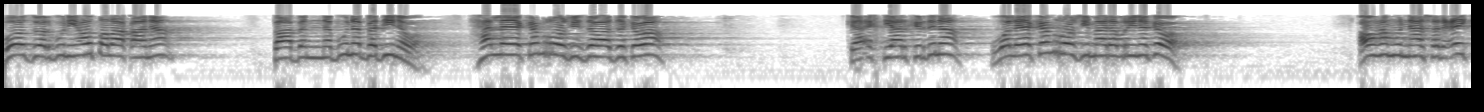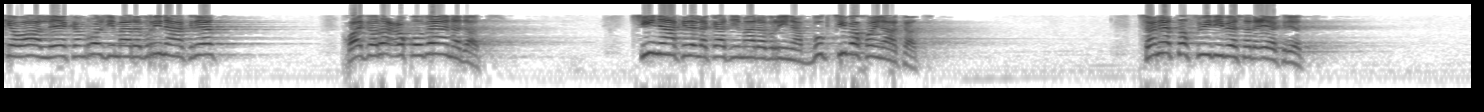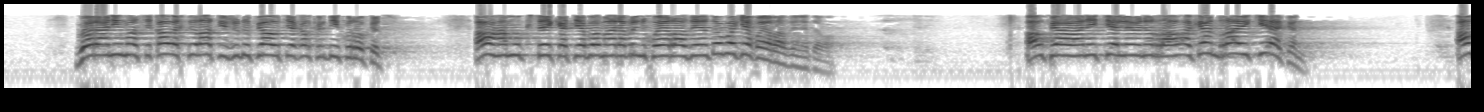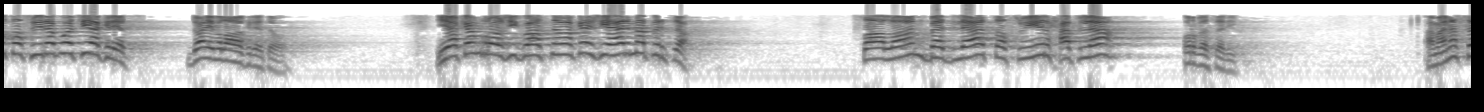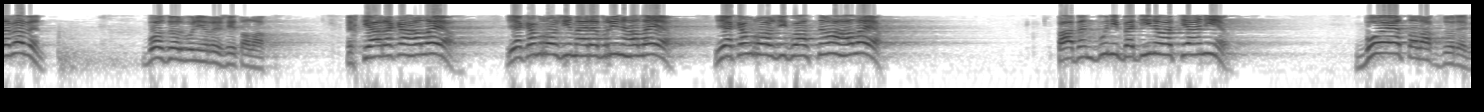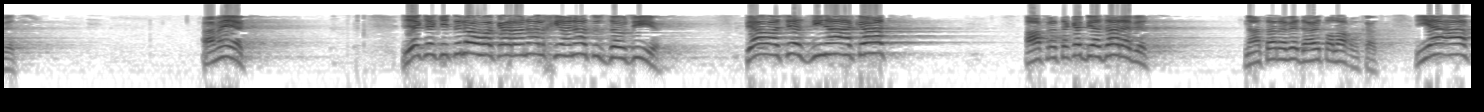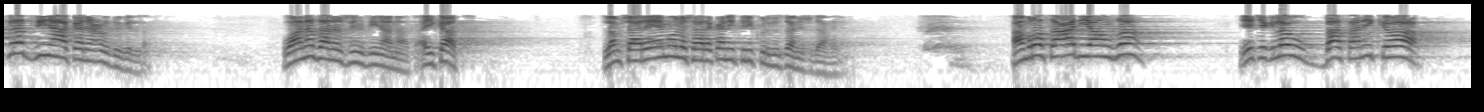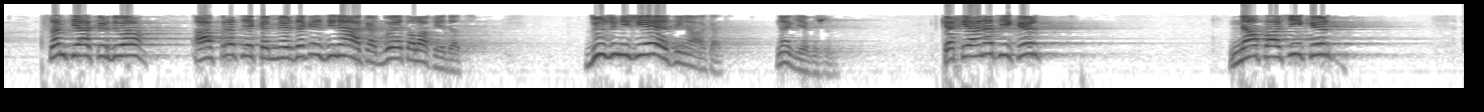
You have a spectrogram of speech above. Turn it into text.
بۆ زۆربوونی ئەو تەڵاقانە پابەند نەبوونە بە دینەوە هەر لە یەکەم ڕۆژی زەواجەکەوە کە اختیارکردنە و لە یەکەم ڕۆژی مارەبڕینەکەوە ئەو هەموو ناشەرعەی کەوا لە یەکەم ڕۆژی مارەبڕین ئاکرێت خی گەورە عقوبیان نەدات چی ناکرێت لە کاتی مارە بڕینە بوک چی بە خۆی ناکات چەندێ تەسویری بێ شەرعەکرێت گۆرانی و مۆسیقا و اختلاطی ژن و پیاو و تێکەڵ کردنی کوڕ و کچ ئەو هەموو کچەی کە تێ بۆ مالەبرین خۆیان ڕازێنێتەوە بۆ کێ خۆیان ڕازێنێتەوە ئەو پیاوانەی تێ لەوێنە ڕاو ئەکەن ڕاوی کێ ئەکەن ئەو تەسویرە بۆ چی ئەکرێت دوای بڵاوەکرێتەوە یەکەم ڕۆژی گواستنەوەکەشی هەر مەپرسە ساڵۆن بەدلە تەسویر حەفلە قڕبەسەری ئەمانە سەبەبن بۆ زۆربوونی ڕێژەی تەڵاق اختیارەکە هەڵەیە یەکەم ڕۆژی مارەبڕین هەڵەیە یەکەم ڕۆژی گواستنەوە هەڵەیە پابندبوونی بەدینەوە تیا نییە بۆیە تەڵاق زۆرە بێت ئەمە یەک یەکێکی تلۆ هۆکارانە الخیانات و زەوجیە پیاوەچێ زینا ئەکات ئافرەتەکە بێزار ئەبێت ناچار ئەبێت داوای تەڵاق بکات یا ئافرەت زیناکە نەعوذ باللە وا نەزانن ژن زینا ناکە ئەیکات لەم شارە ئێمە و لە شارەکانی تری کوردستانیشدا هەیە ئەمڕۆ سەعات یانزە یەکێک لەو باسانەی کەوا قسەم تیا کردووە ئافرەتێکە مێردەکەی زینا ئاکات بۆیە تەڵاقێ دەات دوو ژنیشی هەیە زینا ئەکات نەک یەک ژن کە خیانەتی کرد ناپاکی کرد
